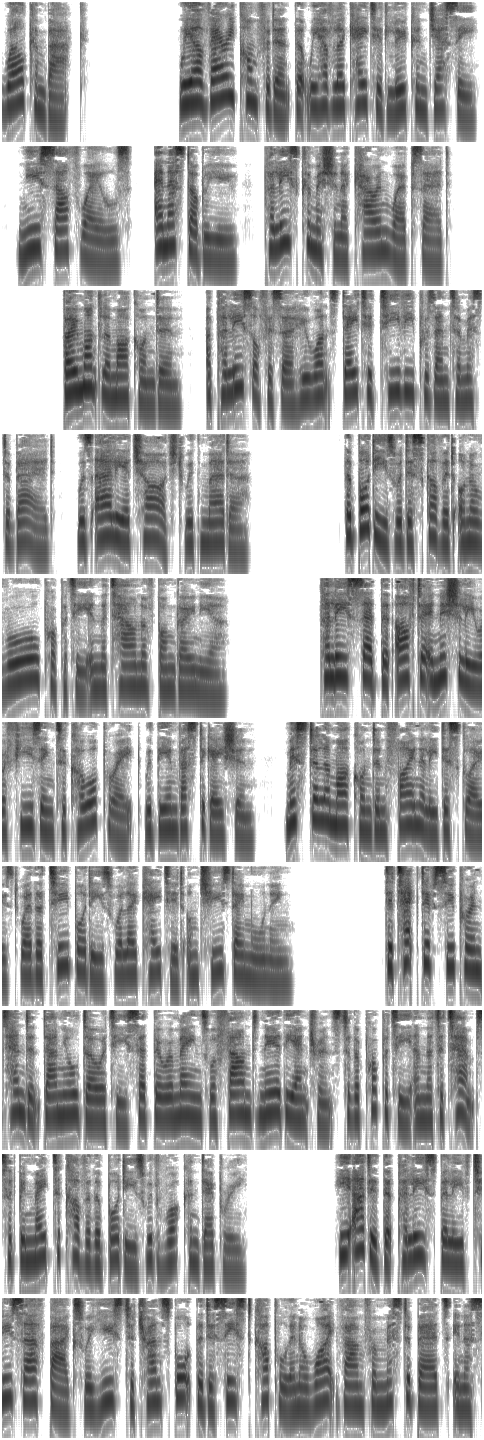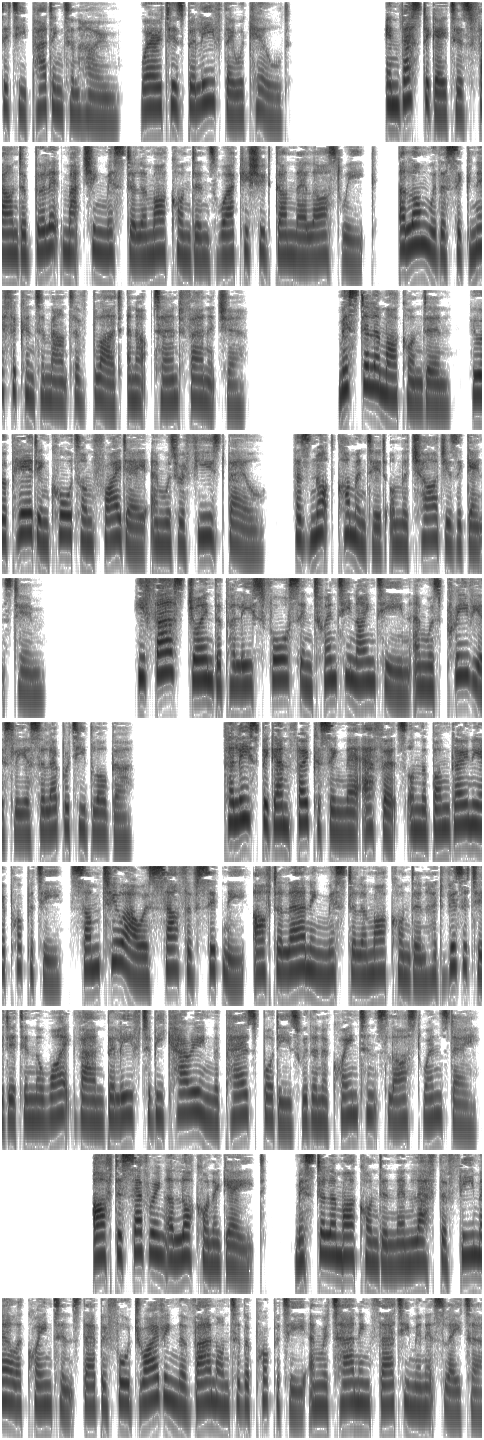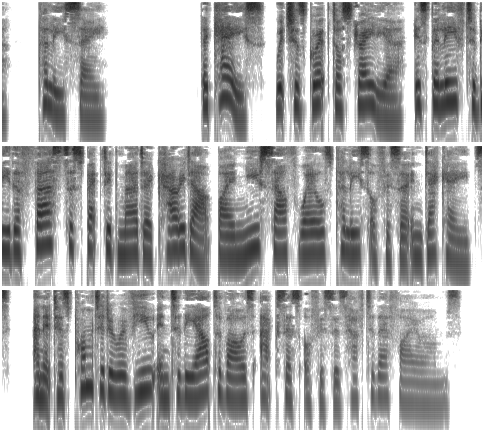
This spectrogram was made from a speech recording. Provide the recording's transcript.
welcome back. We are very confident that we have located Luke and Jesse, New South Wales, NSW, Police Commissioner Karen Webb said. Beaumont Lamarre-Condon, a police officer who once dated TV presenter Mr. Baird, was earlier charged with murder. The bodies were discovered on a rural property in the town of Bungonia. Police said that after initially refusing to cooperate with the investigation, Mr. Lamarre-Condon finally disclosed where the two bodies were located on Tuesday morning. Detective Superintendent Daniel Doherty said the remains were found near the entrance to the property and that attempts had been made to cover the bodies with rock and debris. He added that police believe two surf bags were used to transport the deceased couple in a white van from Mr. Baird's inner city Paddington home, where it is believed they were killed. Investigators found a bullet matching Mr. Lamarre-Condon's work-issued gun there last week, along with a significant amount of blood and upturned furniture. Mr. Lamarre-Condon, who appeared in court on Friday and was refused bail, has not commented on the charges against him. He first joined the police force in 2019 and was previously a celebrity blogger. Police began focusing their efforts on the Bungonia property, some two hours south of Sydney, after learning Mr. Lamarre-Condon had visited it in the white van believed to be carrying the pair's bodies with an acquaintance last Wednesday. After severing a lock on a gate, Mr. Lamarre-Condon then left the female acquaintance there before driving the van onto the property and returning 30 minutes later, police say. The case, which has gripped Australia, is believed to be the first suspected murder carried out by a New South Wales police officer in decades, and it has prompted a review into the out-of-hours access officers have to their firearms.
